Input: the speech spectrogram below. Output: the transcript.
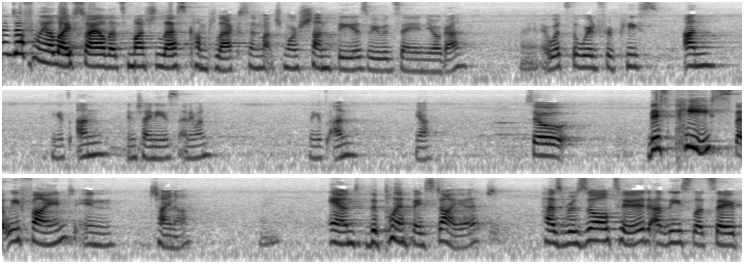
and definitely a lifestyle that's much less complex and much more shanti, as we would say in yoga. Right? What's the word for peace? An. I think it's an in Chinese. Anyone? I think it's an. Yeah. So, this peace that we find in China right, and the plant based diet has resulted, at least let's say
